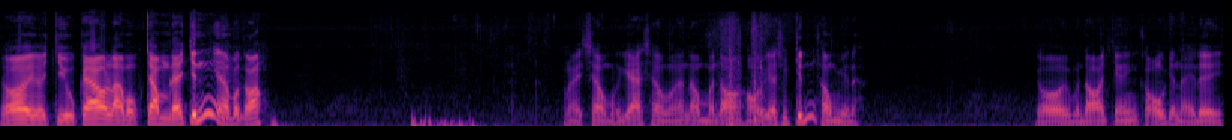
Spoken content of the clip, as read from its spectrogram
Rồi, chiều cao là 109 nha bà con. Cái này sao mà ra sao mà ở đâu mà đo hội ra số 9 không vậy nè rồi mình đo trên cổ trên này đi.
